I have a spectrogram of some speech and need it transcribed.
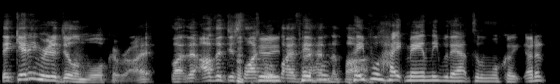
they're getting rid of Dylan Walker, right? Like the other dislikable Dude, players they had in people, the past. people hate Manly without Dylan Walker. I don't.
